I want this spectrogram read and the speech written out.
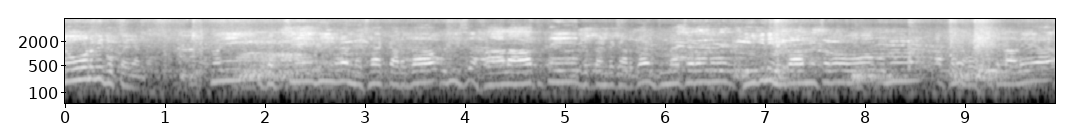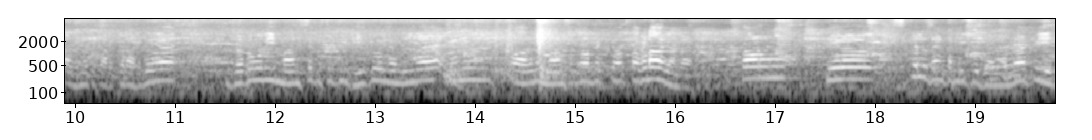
ਲੋਨ ਵੀ ਦਿੱਤਾ ਜਾਂਦਾ। ਦੇਖੋ ਜੀ ਬੱਚੇ ਦੀ ਜਿਹੜਾ ਨਸ਼ਾ ਕਰਦਾ ਉਹਦੀ ਸ- ਹਾਲਾਤ ਤੇ ਡਿਪੈਂਡ ਕਰਦਾ। ਜਿੰਨਾ ਚਿਰ ਉਹਨੂੰ ਠੀਕ ਨਹੀਂ ਹੁੰਦਾ ਉਹਨਾਂ ਚਿਰ ਉਹ ਉਹਨੂੰ ਆਪਣੇ ਹਸਪਤਾਲ ਵਾਲੇ ਆ ਐਡਮਿਟ ਕਰਕੇ ਰੱਖਦੇ ਆ। ਜਦੋਂ ਉਹਦੀ ਮਾਨਸਿਕ ਸਥਿਤੀ ਠੀਕ ਹੋ ਜਾਂਦੀ ਹੈ ਉਹਨੂੰ ਉਹ ਮਾਨਸਿਕ ਤੌਰ ਤੇ ਤਗੜਾ ਹੋ ਜਾਂਦਾ ਹੈ, ਤਾਂ ਉਹਨੂੰ ਫਿਰ ਸਕਿੱਲ ਸੈਂਟਰ ਲਈ ਭੇਜਿਆ ਜਾਂਦਾ ਹੈ। ਭੇਜ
